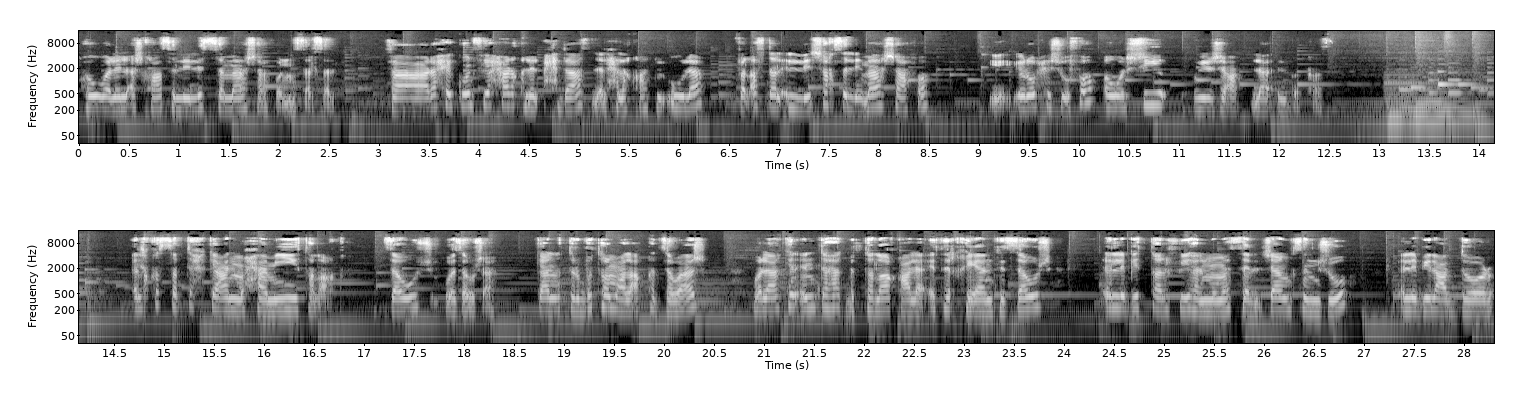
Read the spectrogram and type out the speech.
هو للأشخاص اللي لسه ما شافوا المسلسل. فراح يكون في حرق للأحداث للحلقات الأولى فالأفضل اللي الشخص اللي ما شافه يروح يشوفه أول شي ويرجع للبودكاست القصة بتحكي عن محامي طلاق زوج وزوجة. كانت تربطهم علاقة زواج ولكن انتهت بالطلاق على إثر خيانة الزوج اللي بيضطر فيها الممثل جانغ سنجو اللي بيلعب دور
